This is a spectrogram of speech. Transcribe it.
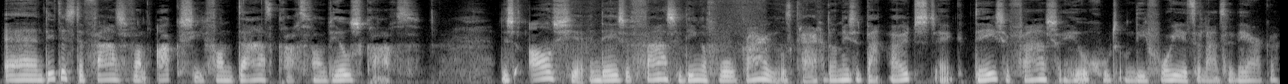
En dit is de fase van actie, van daadkracht, van wilskracht. Dus als je in deze fase dingen voor elkaar wilt krijgen, dan is het bij uitstek deze fase heel goed om die voor je te laten werken.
